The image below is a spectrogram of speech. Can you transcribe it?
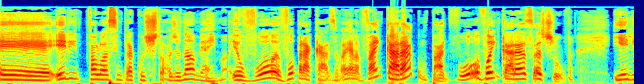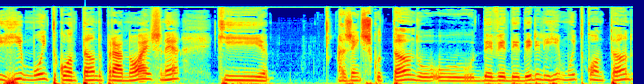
é, ele falou assim para a custódia: Não, minha irmã, eu vou, eu vou para casa. Vai, ela vai encarar, compadre, vou, vou encarar essa chuva. E ele ri muito contando para nós, né, que a gente escutando o DVD dele, ele ri muito contando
